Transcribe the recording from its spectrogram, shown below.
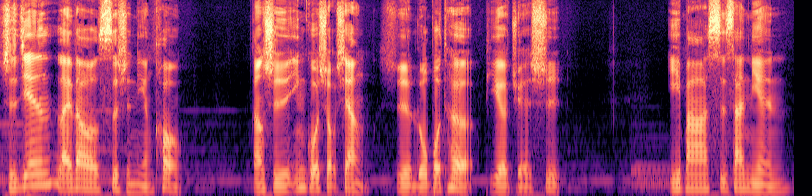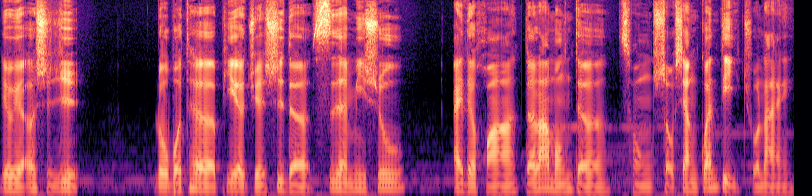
时间来到四十年后，当时英国首相是罗伯特·皮尔爵士。一八四三年六月二十日，罗伯特·皮尔爵士的私人秘书爱德华·德拉蒙德从首相官邸出来。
